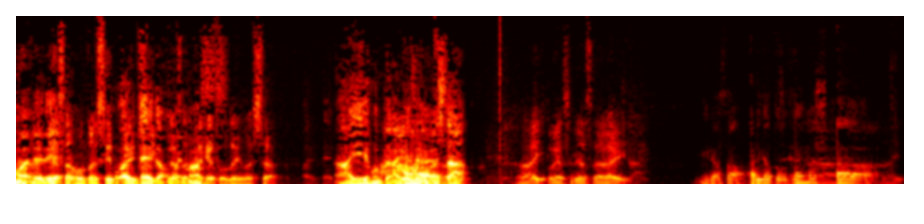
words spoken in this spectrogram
まはい。でで皆さん本当にセッティングしてくださってありがとうございました。はい、本当にありがとうございました。はい、はい、おやすみなさい。皆さん、ありがとうございました。はい、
